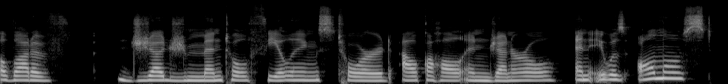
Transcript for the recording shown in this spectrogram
a lot of judgmental feelings toward alcohol in general. And it was almost,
